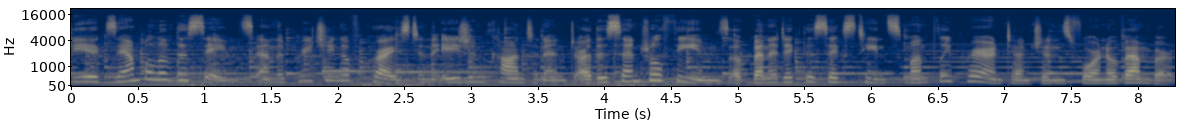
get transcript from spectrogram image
The example of the saints and the preaching of Christ in the Asian continent are the central themes of Benedict XVI's monthly prayer intentions for November.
